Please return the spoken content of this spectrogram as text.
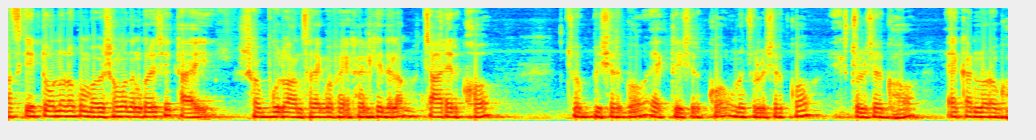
আজকে একটু অন্যরকমভাবে সমাধান করেছি, তাই সবগুলো আনসার একবার এখানে লিখে দিলাম। চারের খ, চব্বিশের গ, একত্রিশের ক, উনচল্লিশের ক, একচল্লিশের ঘ, একান্নর ঘ,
